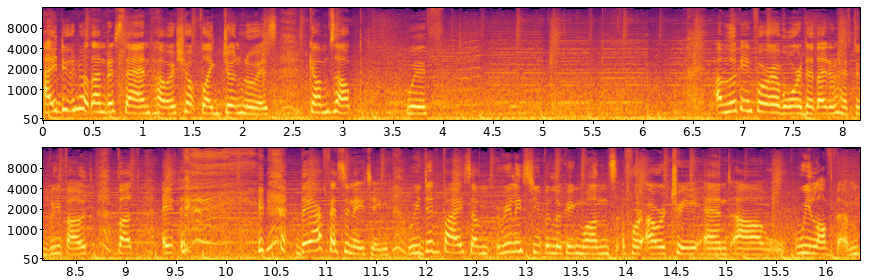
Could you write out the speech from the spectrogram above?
I do not understand how a shop like John Lewis comes up with I'm looking for a word that I don't have to bleep out, but it they are fascinating. We did buy some really stupid looking ones for our tree and uh, we love them.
